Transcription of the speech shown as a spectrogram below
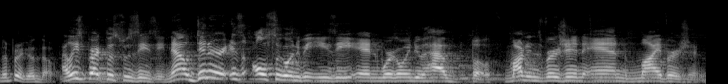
They're pretty good though. At least breakfast was easy. Now dinner is also going to be easy, and we're going to have both, Marin's version and my version.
